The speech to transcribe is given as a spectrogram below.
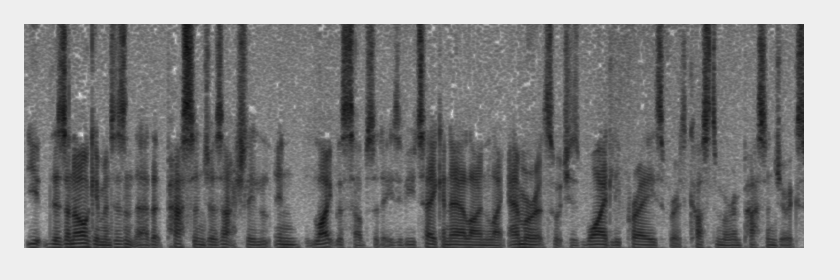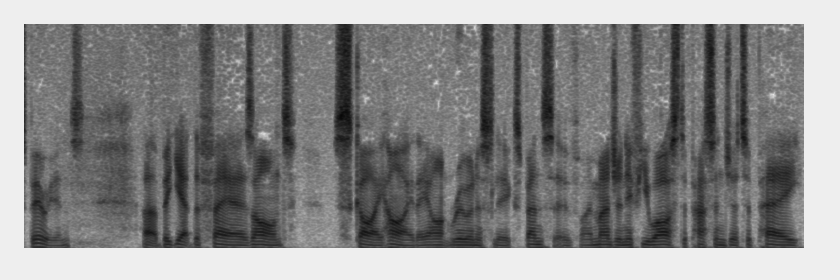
you, there's an argument, isn't there, that passengers actually in, like the subsidies. If you take an airline like Emirates, which is widely praised for its customer and passenger experience, uh, but yet the fares aren't sky high, they aren't ruinously expensive. I imagine if you asked a passenger to pay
